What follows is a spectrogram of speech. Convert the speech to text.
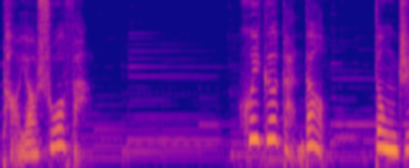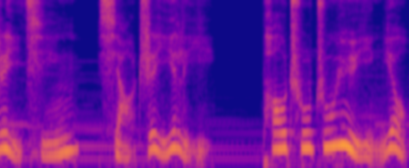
讨要说法。辉哥赶到，动之以情，晓之以理，抛出珠玉引诱，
